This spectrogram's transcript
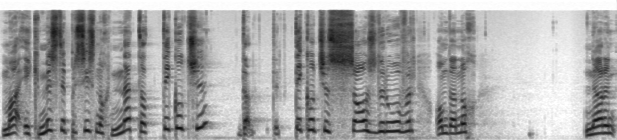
maar ik miste precies nog net dat tikkeltje, dat tikkeltje saus erover, om dat nog naar een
